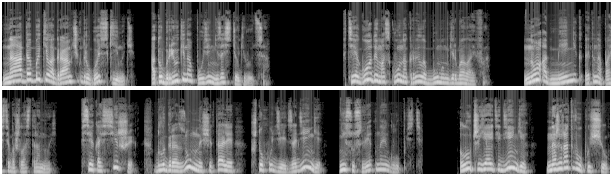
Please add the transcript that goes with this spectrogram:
надо бы килограммчик другой скинуть, а то брюки на пузе не застегиваются. В те годы Москву накрыло бумом Гербалайфа. Но обменник эта напасть обошла стороной. Все кассирши благоразумно считали, что худеть за деньги — несусветная глупость. Лучше я эти деньги на жратву пущу,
